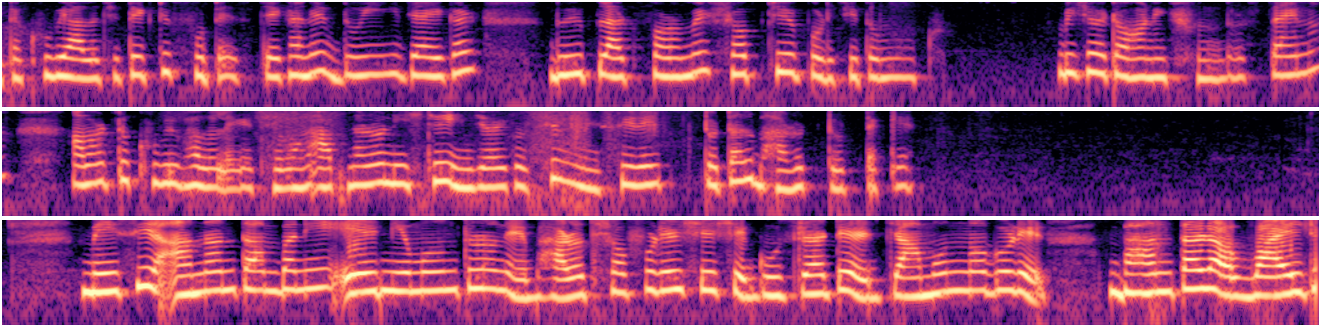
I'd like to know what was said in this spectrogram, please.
এটা খুবই আলোচিত একটি ফুটেজ, যেখানে দুই জায়গার, দুই প্ল্যাটফর্মের সবচেয়ে পরিচিত মুখ। বিষয়টা অনেক সুন্দর, তাই না? আমার তো খুবই ভালো লেগেছে এবং আপনারাও নিশ্চয়ই এনজয় করছেন মেসির এই টোটাল ভারত ট্যুরটাকে মেসি আনন্ত আম্বানি এর নিমন্ত্রণে ভারত সফরের শেষে গুজরাটের জামননগরের Vantara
